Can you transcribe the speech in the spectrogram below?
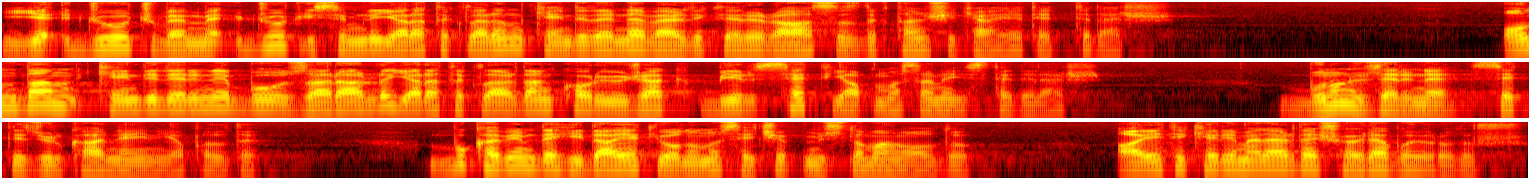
Ye'cuc ve Me'cuc isimli yaratıkların kendilerine verdikleri rahatsızlıktan şikayet ettiler. Ondan kendilerini bu zararlı yaratıklardan koruyacak bir set yapmasını istediler. Bunun üzerine Setti Zülkarneyn yapıldı. Bu kavim de hidayet yolunu seçip Müslüman oldu. Ayet-i kerimelerde şöyle buyurulur.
